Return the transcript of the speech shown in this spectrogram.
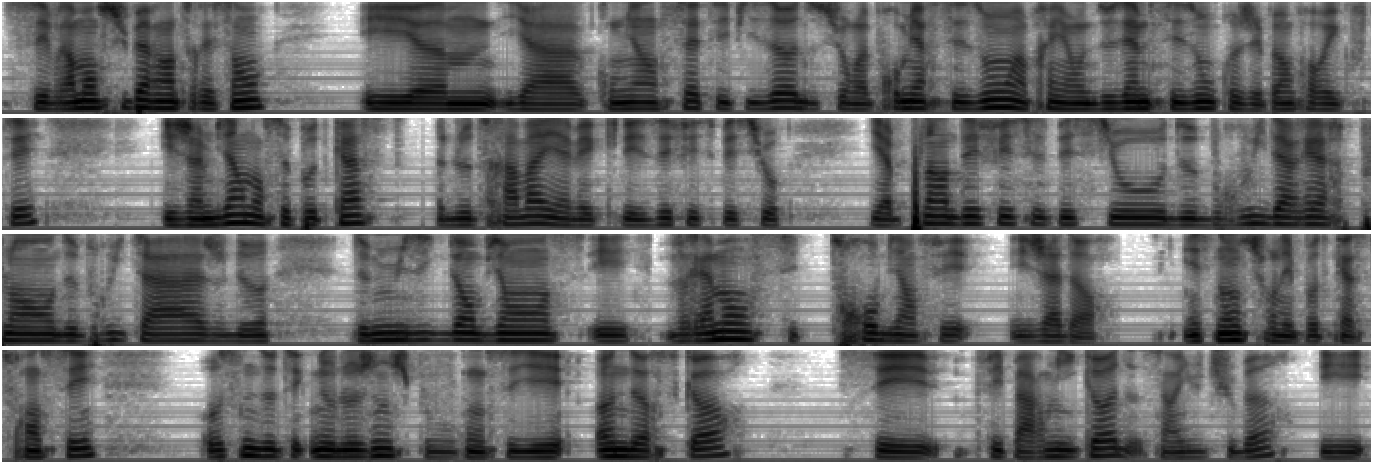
c'est vraiment super intéressant. Et euh, il y a combien? Sept épisodes sur la première saison. Après il y a une deuxième saison que j'ai pas encore écouté. Et j'aime bien dans ce podcast le travail avec les effets spéciaux. Il y a plein d'effets spéciaux, de bruit d'arrière-plan, de bruitage, de, musique d'ambiance, et vraiment c'est trop bien fait, et j'adore. Et sinon sur les podcasts français, au sein de Technologie, je peux vous conseiller Underscore. C'est fait par Micode, c'est un YouTuber, et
